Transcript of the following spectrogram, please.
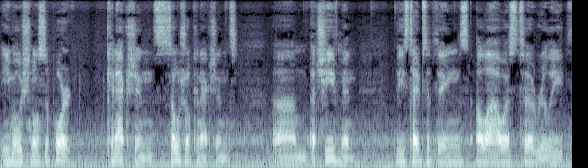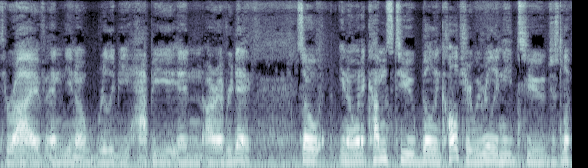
emotional support, connections, social connections, um, achievement these types of things allow us to really thrive and you know really be happy in our everyday. So you know when it comes to building culture we really need to just look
